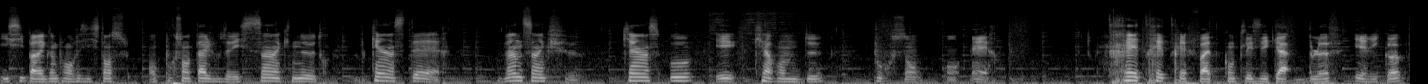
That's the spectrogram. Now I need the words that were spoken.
ici par exemple en résistance, en pourcentage, vous avez 5 neutres, 15 terres, 25 feux, 15 O et 42% en R. Très très très fat contre les EK Bluff et Ricop.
